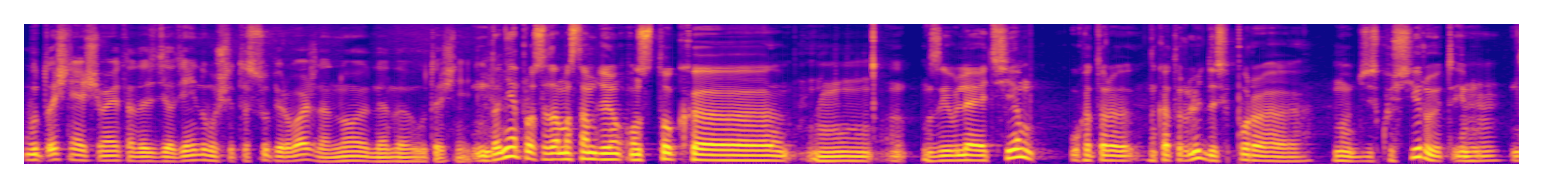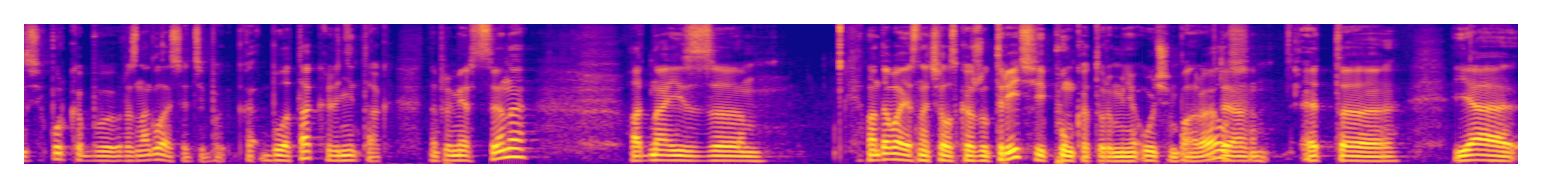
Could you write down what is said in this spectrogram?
уточняющий момент надо сделать. Я не думаю, что это супер важно, но надо уточнить. Да нет, просто там на самом деле он столько заявляет тем, у которых, на которые люди до сих пор э, ну, дискуссируют, им mm-hmm. до сих пор как бы разногласия, типа, было так или не так. Например, сцена, одна из э, Ладно, давай я сначала скажу третий пункт, который мне очень понравился. Да. Это я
